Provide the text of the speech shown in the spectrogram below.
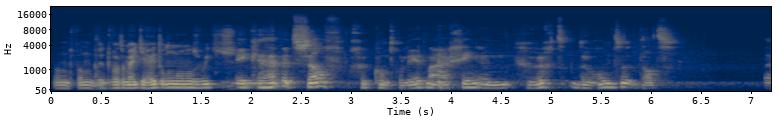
Van, van, het wordt een beetje heet onder onze voetjes. Ik heb het zelf gecontroleerd, maar er ging een gerucht de ronde dat eh,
